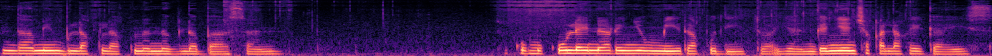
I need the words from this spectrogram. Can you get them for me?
Ang daming bulaklak na naglabasan. So, kumukulay na rin yung mira ko dito. Ayan, ganyan siya kalaki, guys.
